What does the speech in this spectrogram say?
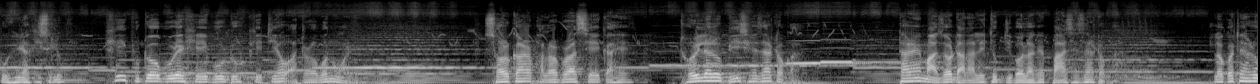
পুহি ৰাখিছিলোঁ সেই পুতৌবোৰে সেইবোৰ দুখ কেতিয়াও আঁতৰাব নোৱাৰে। চৰকাৰৰ ফালৰ পৰা চেক আহে ধৰি ল'লোঁ বিছ হেজাৰ টকা। তাৰে মাজৰ দালালিটোক দিব লাগে পাঁচ হেজাৰ টকা। লগতে আৰু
